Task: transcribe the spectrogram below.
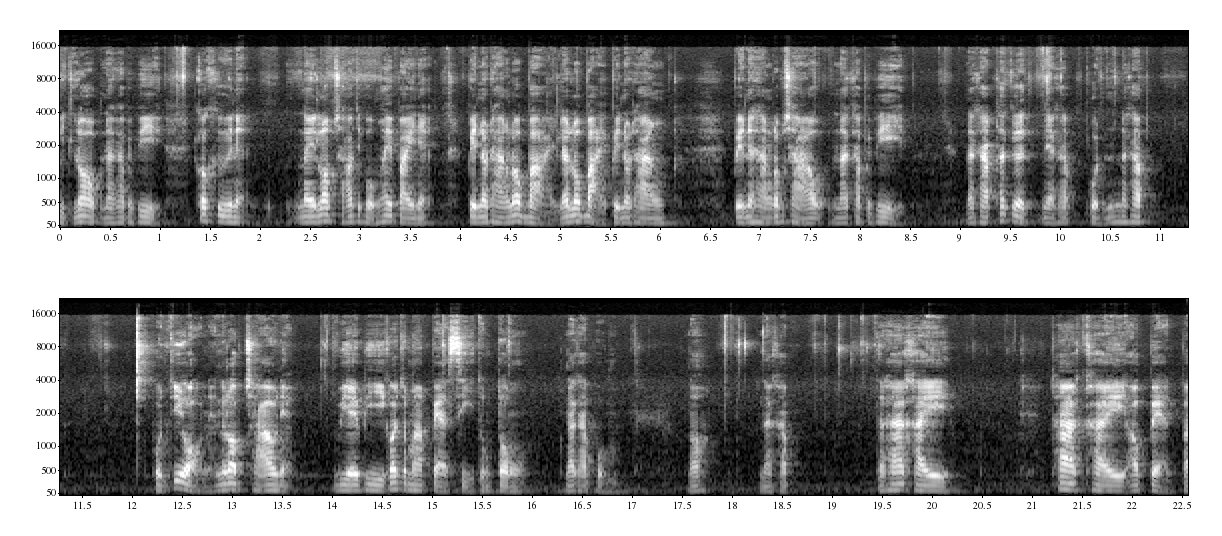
ผิดรอบนะครับพี่ๆก็คือเนี่ยในรอบเช้าที่ผมให้ไปเนี่ยเป็นแนวทางรอบบ่าย แล้วรอบบ่ายเป็นแนวทางเป็นแนวทางรอบเช้านะครับพี่ๆนะครับ ถ้าเกิดเนี่ยครับผลนะครับ ผลที่ออกเนี่ยในรอบเช้าเนี่ย VIP ก็จะมา 84 ตรงๆนะครับผมเนาะ นะครับ แต่ถ้าใครถ้าใครเอา 8 ไป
